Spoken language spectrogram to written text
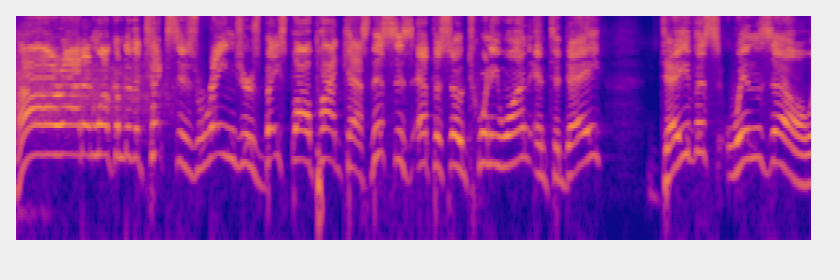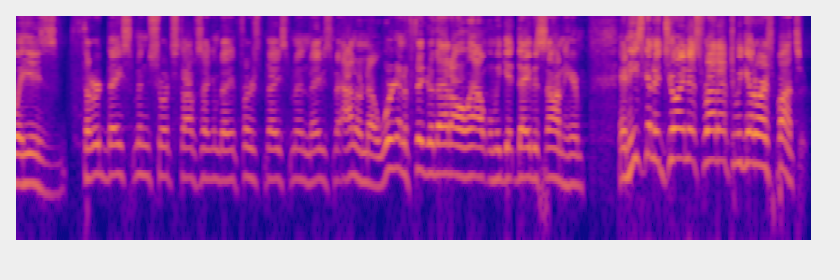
All right, and welcome to the Texas Rangers Baseball Podcast. This is episode 21, and today, Davis Wendzel. He's third baseman, shortstop, second base, first baseman, maybe I don't know. We're going to figure that all out when we get Davis on here, and he's going to join us right after we go to our sponsor.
